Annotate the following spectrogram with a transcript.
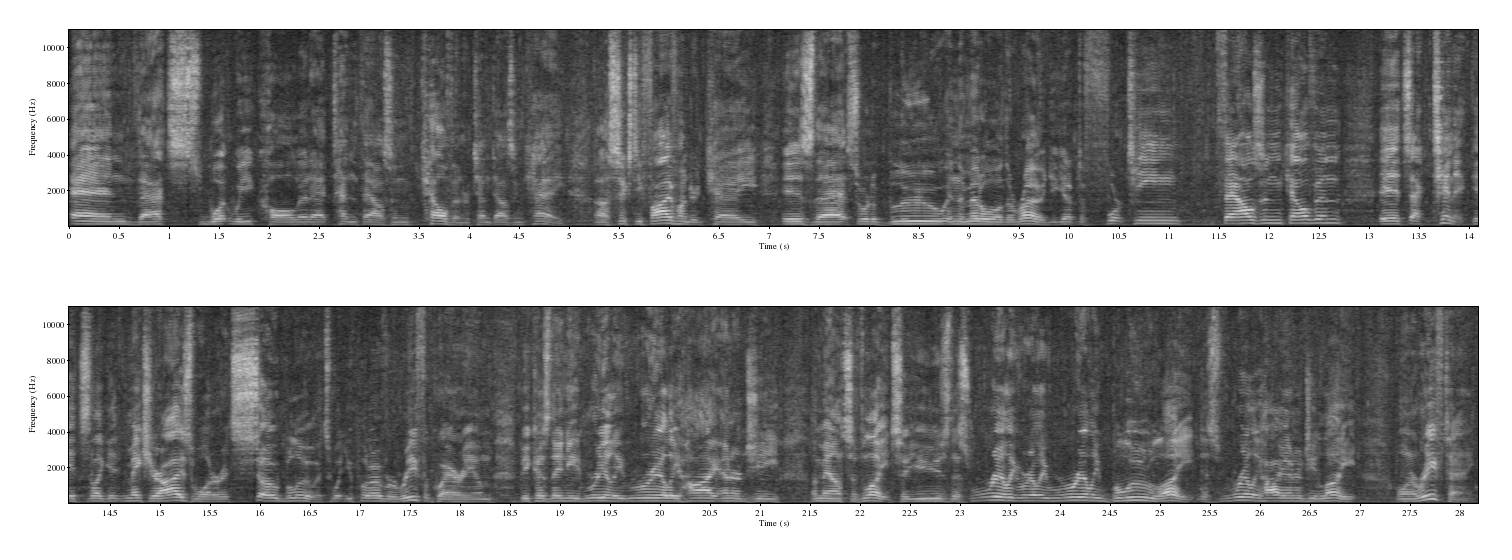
and that's what we call it at 10,000 Kelvin or 10,000 K. Uh, 6,500 K is that sort of blue in the middle of the road. You get up to 14,000 Kelvin. It's actinic. It's like it makes your eyes water. It's so blue. It's what you put over a reef aquarium because they need really, really high energy amounts of light. So you use this really, really, really blue light, this really high energy light on a reef tank.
